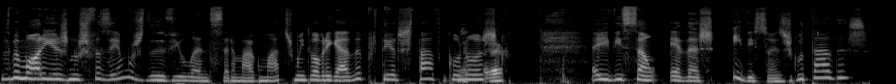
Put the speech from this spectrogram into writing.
De memórias nos fazemos de Violante Saramago Matos. Muito obrigada por ter estado connosco. A edição é das Edições Esgotadas.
